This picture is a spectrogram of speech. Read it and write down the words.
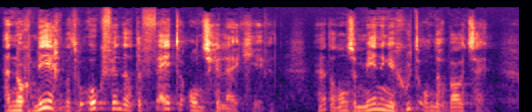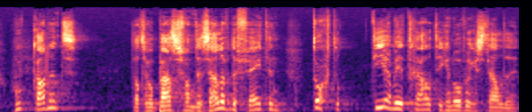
En nog meer, dat we ook vinden dat de feiten ons gelijk geven. Hè, dat onze meningen goed onderbouwd zijn. Hoe kan het dat we op basis van dezelfde feiten toch tot diametraal tegenovergestelde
